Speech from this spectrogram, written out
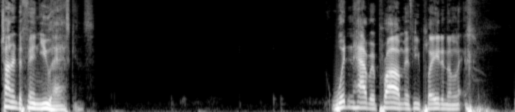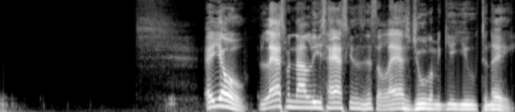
trying to defend you, Haskins. Wouldn't have a problem if he played in the Hey yo, last but not least, Haskins, and it's the last jewel I'm gonna give you today.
